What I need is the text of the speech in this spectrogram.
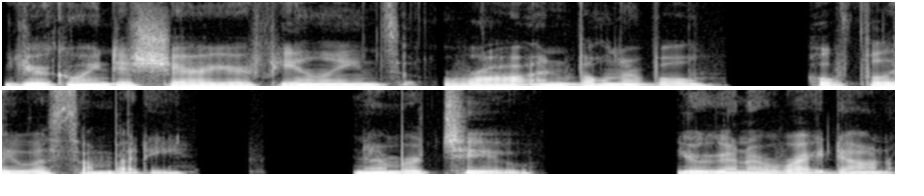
you're going to share your feelings raw and vulnerable, hopefully with somebody. Number two, you're going to write down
